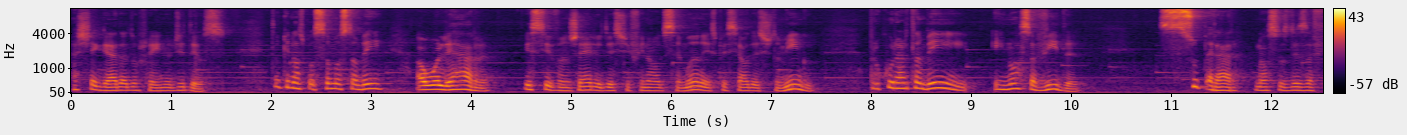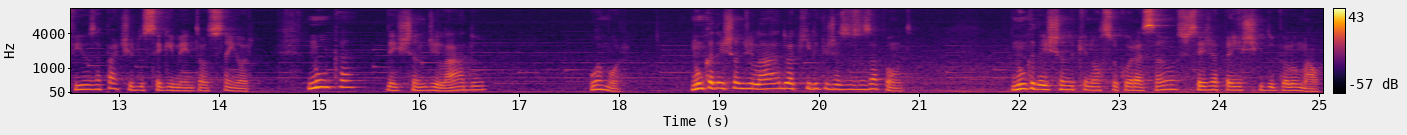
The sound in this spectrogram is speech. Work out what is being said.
a chegada do reino de Deus. Então que nós possamos também, ao olhar este evangelho deste final de semana, em especial deste domingo, procurar também em nossa vida superar nossos desafios a partir do seguimento ao Senhor. nunca deixando de lado o amor, nunca deixando de lado aquilo que Jesus nos aponta, nunca deixando que nosso coração seja preenchido pelo mal,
